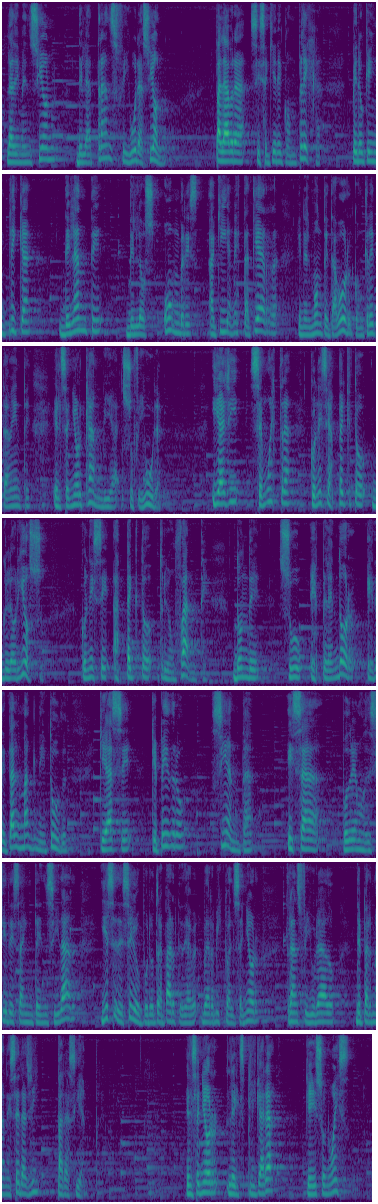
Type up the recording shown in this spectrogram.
la dimensión de la transfiguración, palabra si se quiere compleja, pero que implica delante de los hombres aquí en esta tierra, en el monte Tabor concretamente, el Señor cambia su figura. Y allí se muestra con ese aspecto glorioso con ese aspecto triunfante, donde su esplendor es de tal magnitud que hace que Pedro sienta esa, podríamos decir, esa intensidad y ese deseo, por otra parte, de haber visto al Señor transfigurado, de permanecer allí para siempre. El Señor le explicará que eso no es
